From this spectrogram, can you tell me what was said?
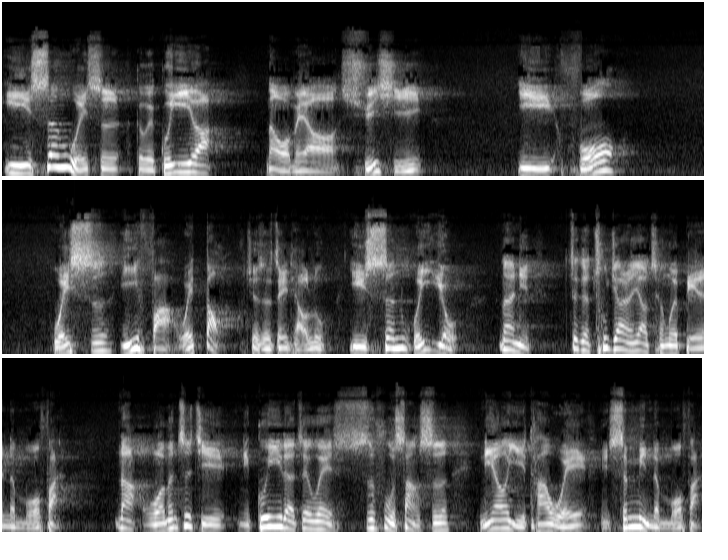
以身为师，各位皈依了，那我们要学习以佛为师，以法为道，就是这条路，以身为友。那你这个出家人要成为别人的模范，那我们自己你皈依的这位师父上师，你要以他为你生命的模范。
